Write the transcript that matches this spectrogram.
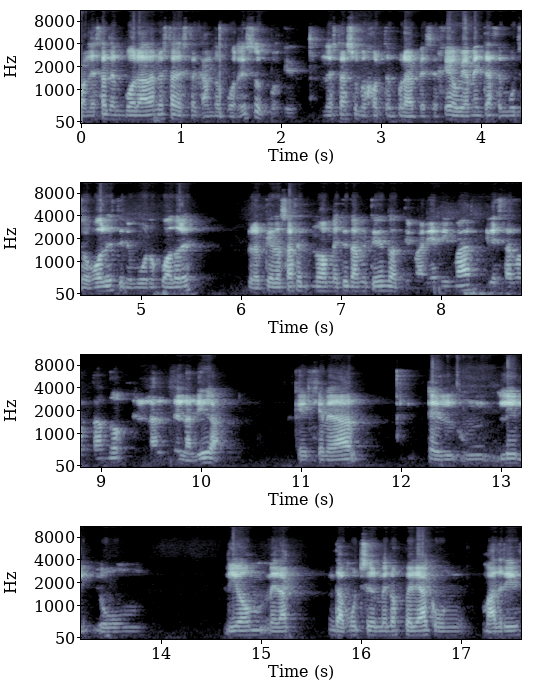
cuando esta temporada no está destacando por eso, porque no está en su mejor temporada el PSG. Obviamente hace muchos goles, tiene buenos jugadores, pero que los hace nuevamente también teniendo a Di María y Neymar y le está contando en la, liga. Que en general el, un Lyon me da, da mucho menos pelea que un Madrid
